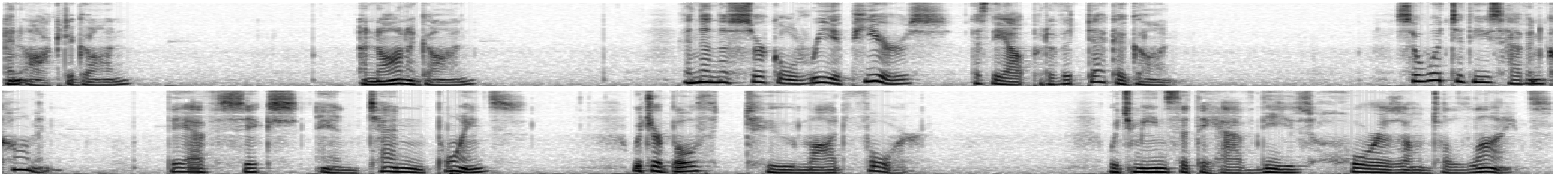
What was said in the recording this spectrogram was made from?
an octagon, a nonagon, and then the circle reappears as the output of a decagon. So what do these have in common? They have 6 and 10 points, which are both 2 mod 4, which means that they have these horizontal lines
